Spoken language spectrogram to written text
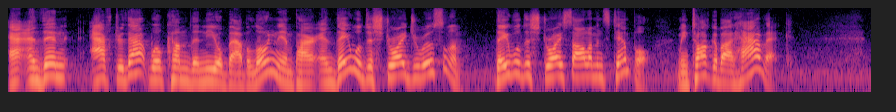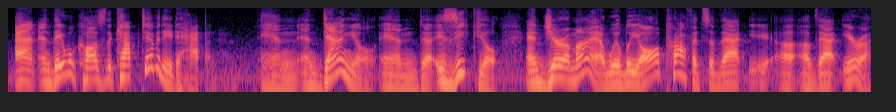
And then after that will come the Neo Babylonian Empire, and they will destroy Jerusalem. They will destroy Solomon's temple. I mean, talk about havoc. And, and they will cause the captivity to happen. And, and Daniel and uh, Ezekiel and Jeremiah will be all prophets of that, uh, of that era.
